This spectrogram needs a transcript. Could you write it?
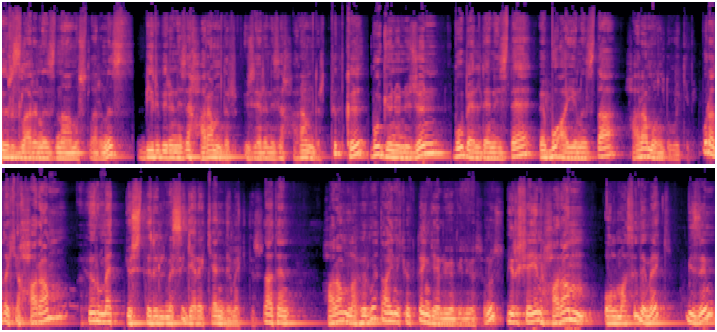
ırzlarınız, namuslarınız birbirinize haramdır, üzerinize haramdır. Tıpkı bu gününüzün bu beldenizde ve bu ayınızda haram olduğu gibi. Buradaki haram hürmet gösterilmesi gereken demektir. Zaten haramla hürmet aynı kökten geliyor biliyorsunuz. Bir şeyin haram olması demek bizim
